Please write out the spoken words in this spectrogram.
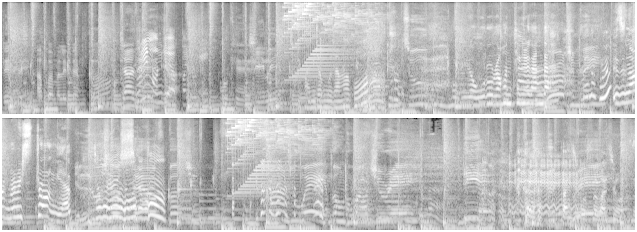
This is upper melly temka. 우리 먼저 아빠 요리. 오케이. Chili. 완전 무장하고. 우리가 오로라 헌팅을 간다. It's not very strong yet. 저거 관심 없어, 관심 없어.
